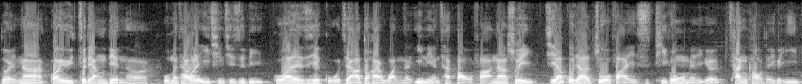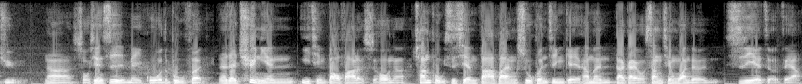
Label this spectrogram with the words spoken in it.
对，那关于这两点呢，我们台湾的疫情其实比国外的这些国家都还晚了一年才爆发，那所以其他国家的做法也是提供我们一个参考的一个依据。那首先是美国的部分，那在去年疫情爆发的时候呢，川普是先发放纾困金给他们大概有上千万的失业者，这样。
